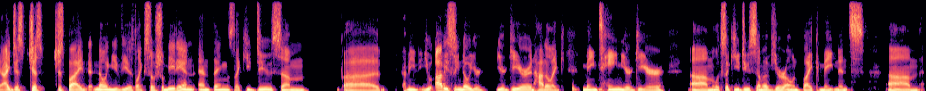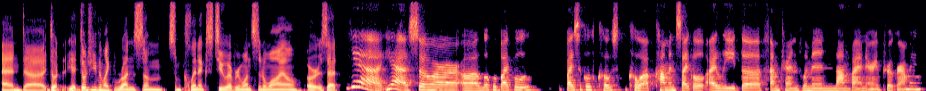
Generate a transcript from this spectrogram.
I just just just by knowing you via like social media and, and things like you do some uh I mean you obviously know your your gear and how to like maintain your gear. Um looks like you do some of your own bike maintenance. Um and uh don't don't you even like run some some clinics too every once in a while or is that Yeah, yeah. So our uh local bicycle bicycle co- co-op Common Cycle i lead the femtrans women non-binary programming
